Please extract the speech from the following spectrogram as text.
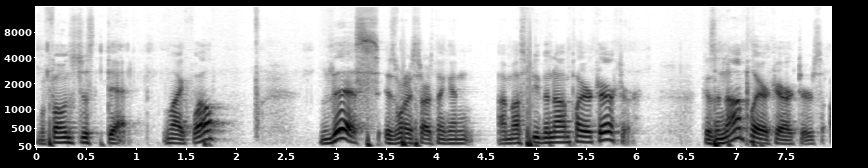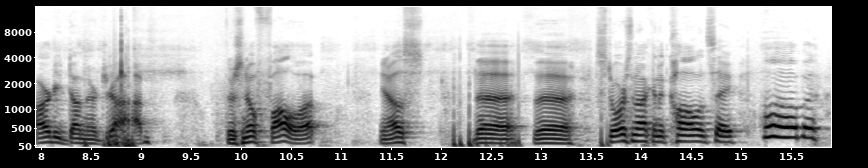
My phone's just dead. I'm like, well, this is when I start thinking I must be the non-player character, because the non-player characters already done their job. There's no follow-up. You know, the the store's not going to call and say, oh, but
